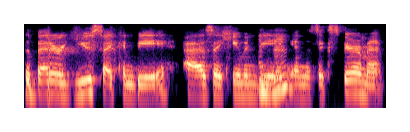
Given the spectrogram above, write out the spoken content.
the better use I can be as a human being mm-hmm. in this experiment.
